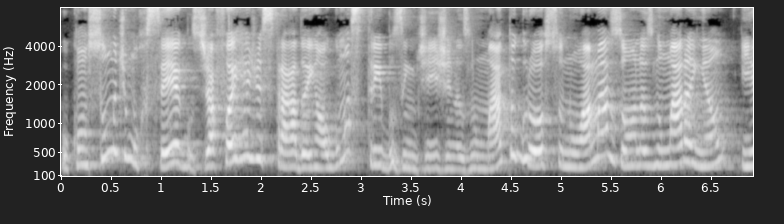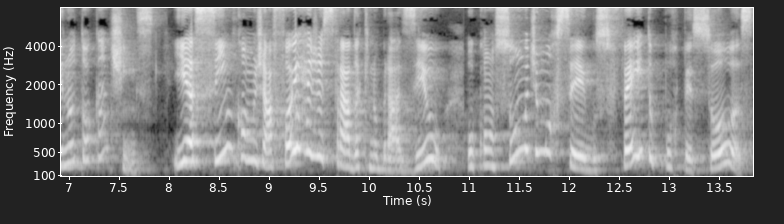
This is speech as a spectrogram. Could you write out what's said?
o consumo de morcegos já foi registrado em algumas tribos indígenas no Mato Grosso, no Amazonas, no Maranhão e no Tocantins. E assim como já foi registrado aqui no Brasil, o consumo de morcegos feito por pessoas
